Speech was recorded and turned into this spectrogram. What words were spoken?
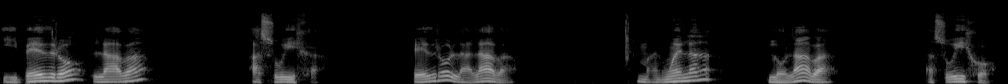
Y Pedro lava a su hija. Pedro la lava. Manuela lo lava a su hijo.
